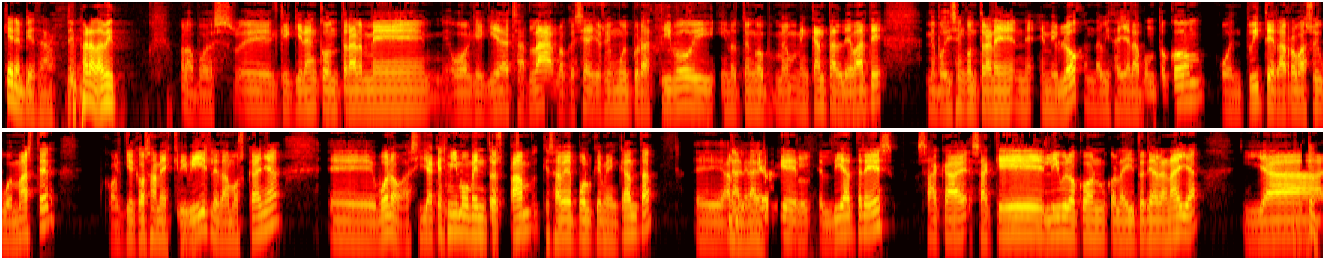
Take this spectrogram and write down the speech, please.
¿Quién empieza? Dispara, David. Bueno, pues eh, el que quiera encontrarme o el que quiera charlar, lo que sea, yo soy muy proactivo y, y no tengo, me, me, encanta el debate. Me podéis encontrar en, en mi blog, en davidayala.com o en Twitter, arroba soy webmaster. Cualquier cosa me escribís, le damos caña. Eh, bueno, así ya que es mi momento spam, que sabe Paul que me encanta. Eh, dale, dale. que el, el, día 3 saca, saqué el libro con, con la editorial Anaya y ya, ya,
